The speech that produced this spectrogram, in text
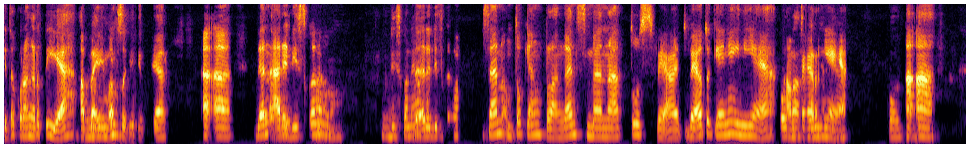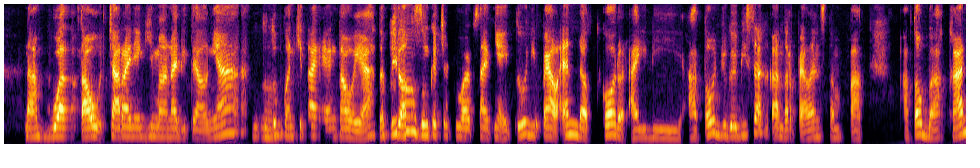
kita kurang ngerti ya apa yang dimaksud itu ya. Uh, uh, dan ada diskon diskonnya ada diskon persen untuk yang pelanggan 900 VA. VA itu kayaknya ininya ya, oh, ampernya ya. ya. Uh -uh. Nah, buat tahu caranya gimana detailnya, hmm. tentu bukan kita yang tahu ya, tapi langsung ke cek websitenya itu di pln.co.id atau juga bisa ke kantor PLN setempat atau bahkan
